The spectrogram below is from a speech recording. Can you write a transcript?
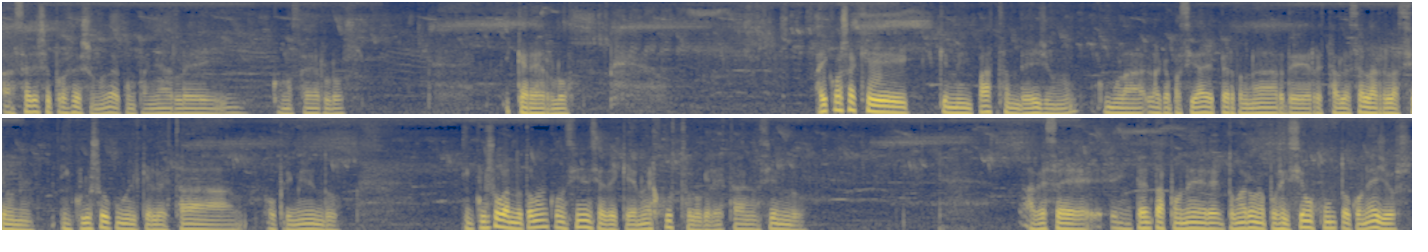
hacer ese proceso, ¿no? de acompañarles y conocerlos y quererlos. Hay cosas que, que me impactan de ellos, como la, la capacidad de perdonar, de restablecer las relaciones, incluso con el que lo está oprimiendo, incluso cuando toman conciencia de que no es justo lo que le están haciendo. A veces intentas poner, tomar una posición junto con ellos,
